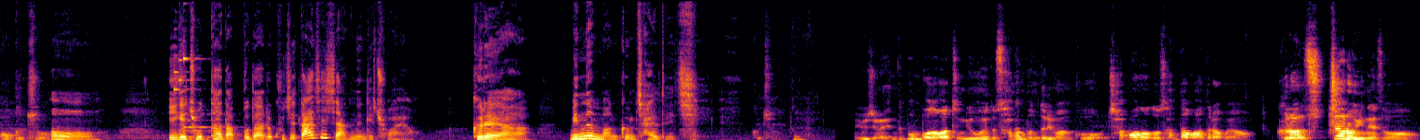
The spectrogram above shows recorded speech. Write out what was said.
어 그쵸. 어. 이게 좋다 나쁘다를 굳이 따지지 않는 게 좋아요. 그래야 믿는 만큼 잘 되지. 그렇죠. 요즘에 핸드폰 번호 같은 경우에도 사는 분들이 많고 차 번호도 산다고 하더라고요. 그런 숫자로 인해서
